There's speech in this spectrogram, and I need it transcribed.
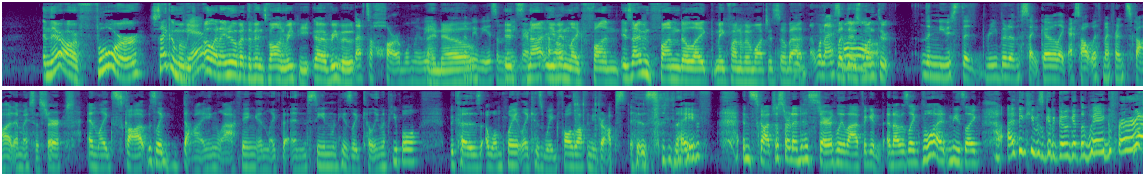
And there are four Psycho movies. Yeah. Oh, and I knew about the Vince Vaughn repeat uh, reboot. That's a horrible movie. I know. That movie is a nightmare. It's not even like fun. It's not even fun to like make fun of and watch it so bad. When- when I but there's one through. The news, the reboot of the Psycho, like I saw it with my friend Scott and my sister, and like Scott was like dying laughing in like the end scene when he's like killing the people because at one point like his wig falls off and he drops his knife and Scott just started hysterically laughing and, and I was like what? And he's like I think he was gonna go get the wig first.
